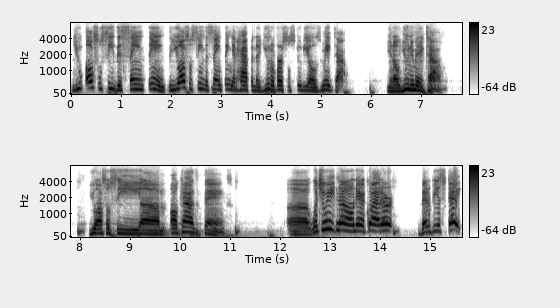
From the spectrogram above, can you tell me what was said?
you also see this same thing. You also seen the same thing that happened to Universal Studios MGTOW, you know, Uni MGTOW. You also see um, all kinds of things. Uh, what you eating on there, Quiet Earth? Better be a steak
